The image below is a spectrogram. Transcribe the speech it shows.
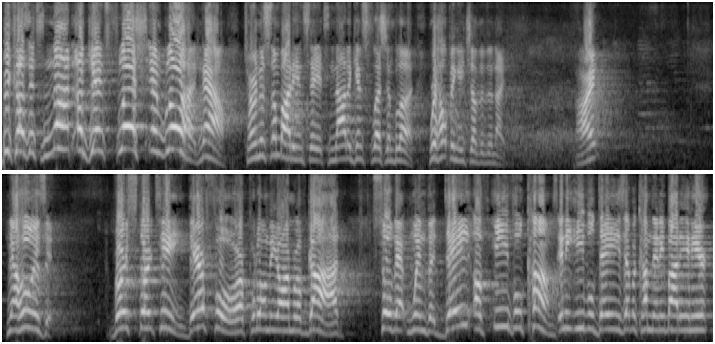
because it's not against flesh and blood. Now, turn to somebody and say, It's not against flesh and blood. We're helping each other tonight. All right? Now, who is it? Verse 13. Therefore, put on the armor of God so that when the day of evil comes, any evil days ever come to anybody in here?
